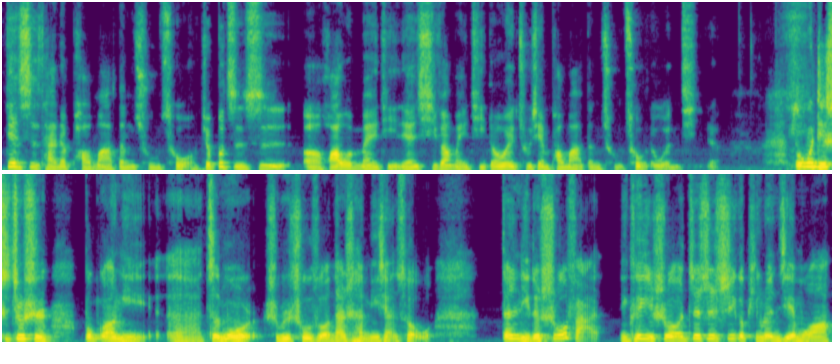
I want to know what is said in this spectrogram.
电视台的跑马灯出错，就不只是呃华文媒体，连西方媒体都会出现跑马灯出错的问题了。问题是就是不光你呃字幕是不是出错，那是很明显的错误，但是你的说法，你可以说这是是一个评论节目啊，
